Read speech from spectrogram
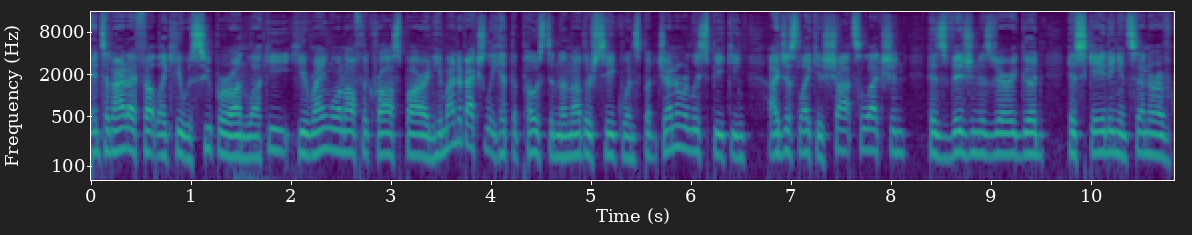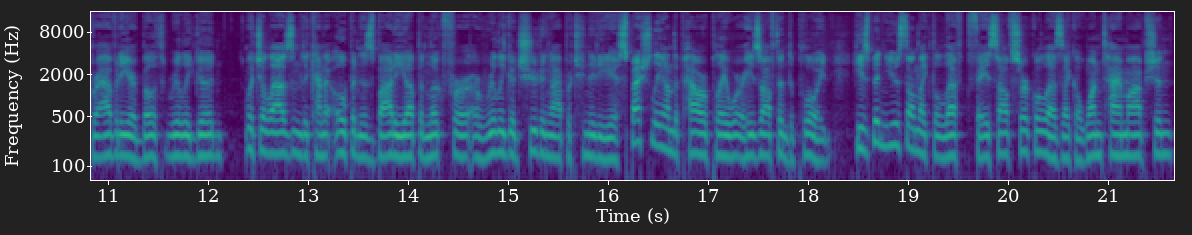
and tonight I felt like he was super unlucky. He rang one off the crossbar and he might have actually hit the post in another sequence, but generally speaking, I just like his shot selection. His vision is very good. His skating and center of gravity are both really good, which allows him to kind of open his body up and look for a really good shooting opportunity, especially on the power play where he's often deployed. He's been used on like the left face-off circle as like a one-time option,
